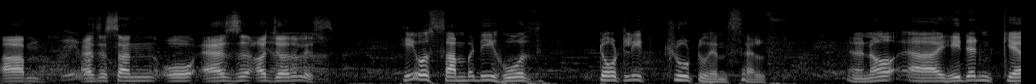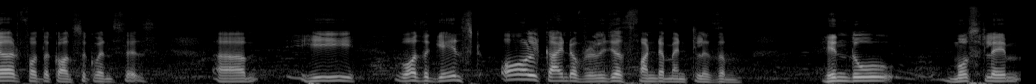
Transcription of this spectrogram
um, as a son or as a, a journalist. He was somebody who was totally true to himself. You know, uh, he didn't care for the consequences. Um, he was against all kind of religious fundamentalism, Hindu, Muslim,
